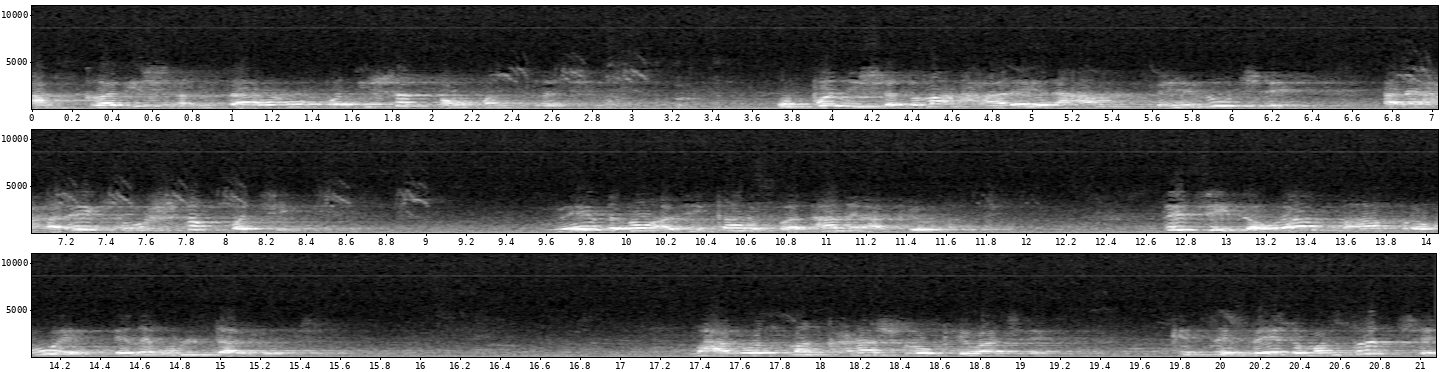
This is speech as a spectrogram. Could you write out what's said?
આ તેથી ગૌરામ મહાપ્રભુએ એને ઉલટાવ્યો છે. ભાગવતમાં ઘણા શ્લોક એવા છે કે તે વેદ મંત્ર જ છે,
